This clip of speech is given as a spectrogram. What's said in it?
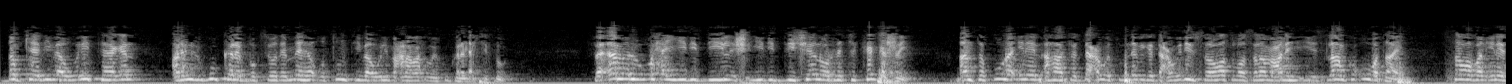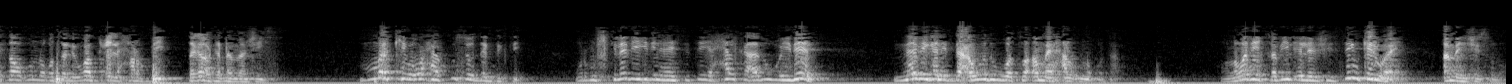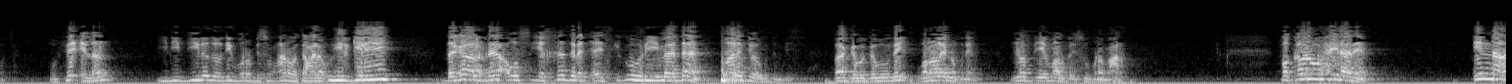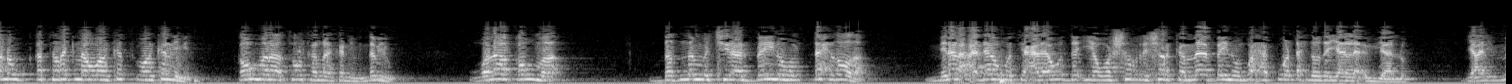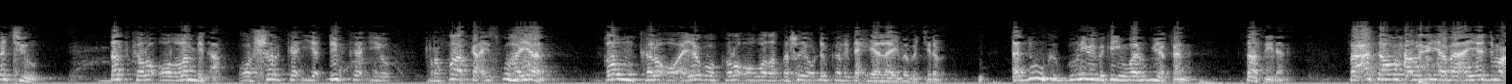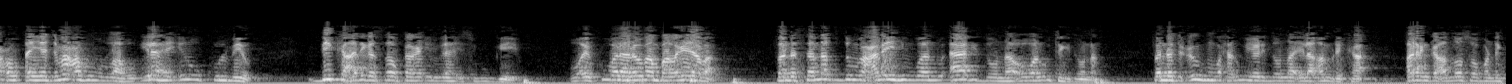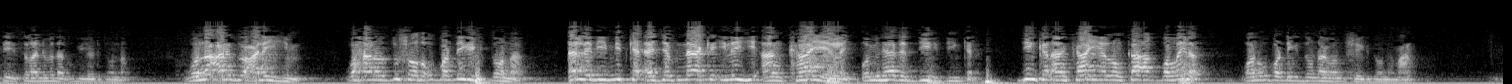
dabkeedii baa weli taagan arrin lagu kala bogsooday mehe utuntii baa weli macnaha waxa wey ku kala dhex jirto. Fa amaluu waxay yididiisheen oo raje ka gashay an takuuna inay ahaato dacwatu nebiga dacwadihisu salawatullhi wasalaamu caleyhi iyo islaamka u watahay sababan inay sabab u noqoto liwadci lxarbi dagaalka dhammaanshihiisa markiiba waxaa ku soo degdegtay war mushkiladii idin haysatay xalka aad u weydeen nebigani dacwadu wato amay xal u noqotaa oo labadii qabiil ee la heshiisiin kari waayey amay heshiis u noqotaa wa ficlan yididiiladoodiibuu rabbi subxaana wa tacala u hirgeliyey dagaal ree aws iyo khasraj ay iskaga hor yimaadaan maalintii baa ugu dambeysay. Waa gabagabowday walaalay noqdeen. Naf iyo maalba isu hura macna. Fa qaaluu waxay yidhahdeen inna anagu qad taraknaa waan ka nimid. Qawmanaa tolkanaan ka nimid nebigu walaa qawma dadna ma jiraan baynahum dhexdooda. Min alcadaawati cadaawadda iyo wa shari sharka maa baynahum waxa kuwan dhexdooda yaalla u yaallo. Yacni ma jiro dad kale oo la mid ah oo sharka iyo dhibka iyo rafaadka ay isku hayaan qowm kale oo iyagoo kale oo wada dhashay oo dhibkani dhex yaallaayo maba jiraba. Adduunka gooni bayba ka yihiin waa lagu yaqaana. Saasay yidhahdeen facasaa waxaa laga yaabaa an yajmacahum allahu ilaahay inuu kulmiyo bika adiga sababkaaga inuu ilahay isugu geeyo oo ay ku walaaloobaan baa laga yaabaa. Fanasanaqdumu calayhim waanu aadi doonaa oo waanu u tegi doonaa fanadcuuhum waxaan ugu yeedhi doonaa ilaa amrika. Arrinka aada noo soo bandhigtay islaamnimadaan ugu yeedhi doonaa wa nacridu calayhim waxaana dushooda u bandhigi doonaa alladii midka ajabnaaka ilayhi aan kaa yeelay oo min hada diini diinkan diinkan aan kaa yeelon kaa aqballayna waanu u bandhigi doonaa waanu u sheegi doonaa macana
